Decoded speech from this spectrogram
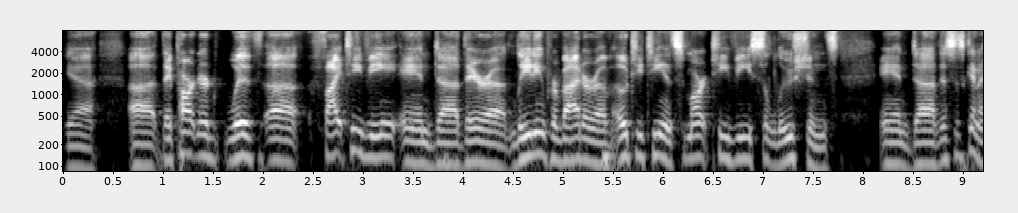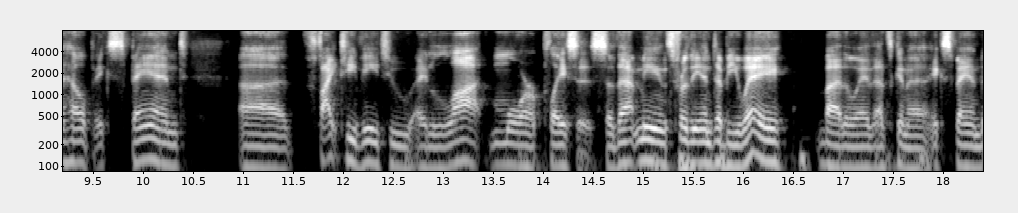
Yeah, uh, they partnered with uh, FITE TV, and uh, they're a leading provider of OTT and smart TV solutions. And uh, this is going to help expand uh, FITE TV to a lot more places. So that means for the NWA, by the way, that's going to expand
